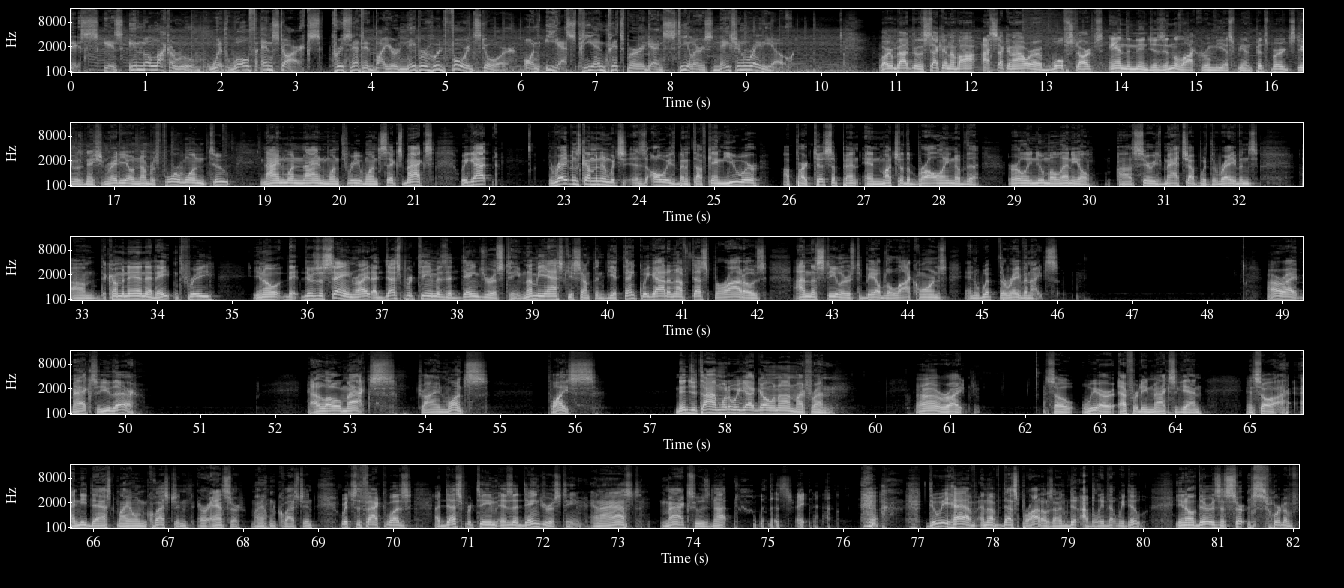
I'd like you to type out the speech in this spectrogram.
This is In the Locker Room with Wolf and Starks, presented by your neighborhood Ford store on ESPN Pittsburgh and Steelers Nation Radio. Welcome back to the second of our, uh, second hour of Wolf Starks and the Ninjas in the locker room, ESPN Pittsburgh, Steelers Nation Radio. Numbers 412 919 1316. Max, we got the Ravens coming in, which has always been a tough game. You were a participant in much of the brawling of the early new millennial uh, series matchup with the Ravens. Um, they're coming in at eight and three. You know, th- there's a saying, right? A desperate team is a dangerous team. Let me ask you something. Do you think we got enough desperados on the Steelers to be able to lock horns and whip the Ravenites? All right, Max, are you there? Hello, Max. Trying once, twice. Ninja Tom, what do we got going on, my friend? All right. So we are efforting Max again. And so I, I, need to ask my own question or answer my own question, which the fact was a desperate team is a dangerous team. And I asked Max, who's not with us right now, do we have enough desperados? And I believe that we do. You know, there is a certain sort of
